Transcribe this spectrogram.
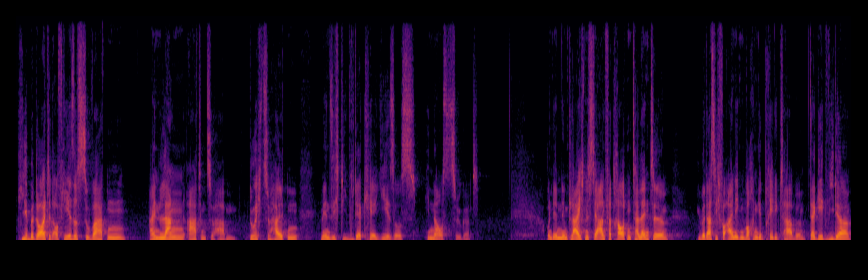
Hier bedeutet auf Jesus zu warten, einen langen Atem zu haben, durchzuhalten, wenn sich die Wiederkehr Jesus hinauszögert. Und in dem Gleichnis der anvertrauten Talente über das ich vor einigen Wochen gepredigt habe, da geht wieder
